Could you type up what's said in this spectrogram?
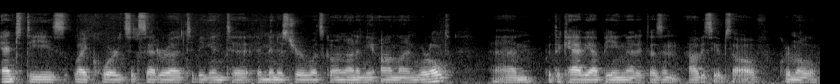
entities like courts, et cetera, to begin to administer what's going on in the online world, um, with the caveat being that it doesn't obviously absolve criminal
